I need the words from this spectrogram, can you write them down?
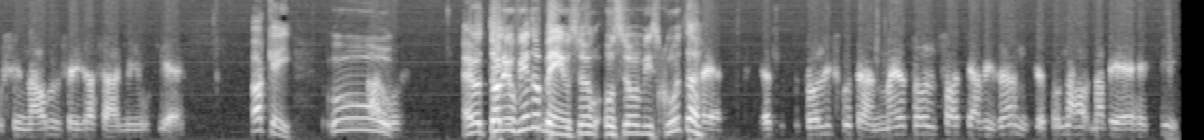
o sinal, vocês já sabem o que é. Ok. O... Alô? Eu estou lhe ouvindo bem, o senhor, o senhor me escuta? É, eu estou lhe escutando, mas eu estou só te avisando que eu estou na, na BR aqui.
